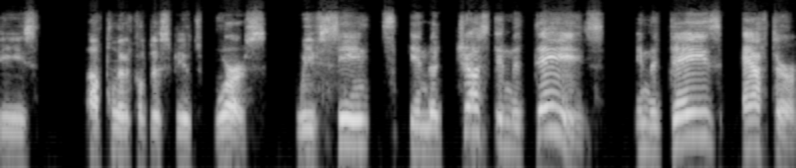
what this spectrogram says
these uh, political disputes worse. We've seen in the just in the days, in the days after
